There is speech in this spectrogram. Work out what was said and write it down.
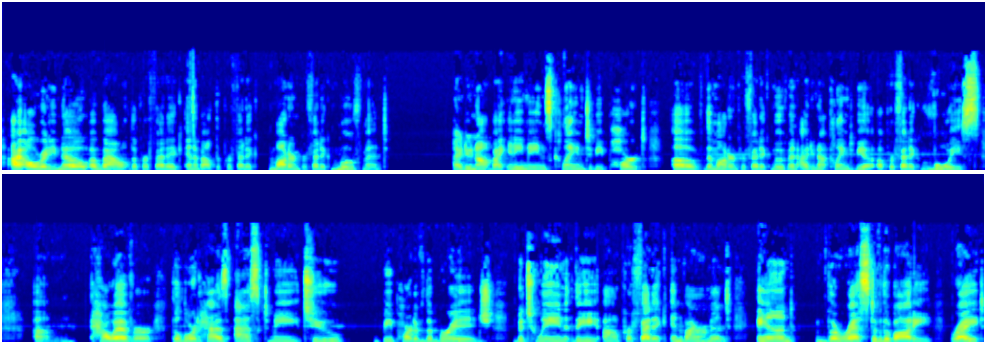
I already know about the prophetic and about the prophetic, modern prophetic movement. I do not by any means claim to be part of the modern prophetic movement. I do not claim to be a, a prophetic voice. Um, However, the Lord has asked me to be part of the bridge between the uh, prophetic environment and the rest of the body, right?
